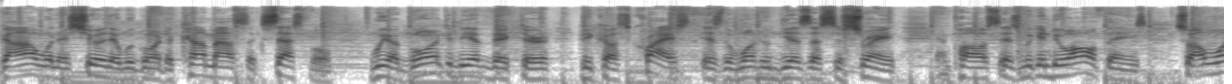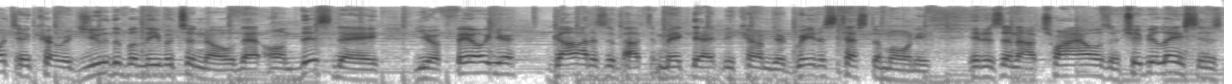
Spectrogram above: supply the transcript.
God will ensure that we're going to come out successful. We are going to be a victor because Christ is the one who gives us the strength. And Paul says we can do all things. So I want to encourage you, the believer, to know that on this day, your failure, God is about to make that become your greatest testimony. It is in our trials and tribulations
